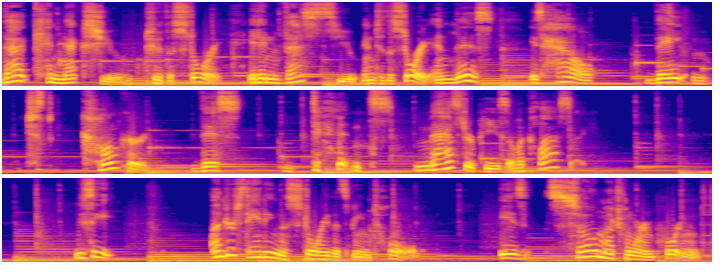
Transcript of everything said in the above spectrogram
That connects you to the story. It invests you into the story. And this is how they just conquered this dense masterpiece of a classic. You see, understanding the story that's being told is so much more important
